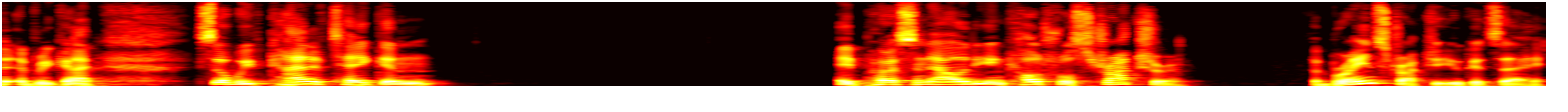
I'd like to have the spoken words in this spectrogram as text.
every kind. So we've kind of taken a personality and cultural structure, a brain structure, you could say,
